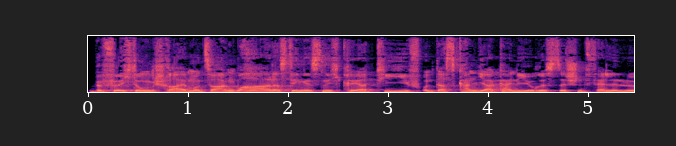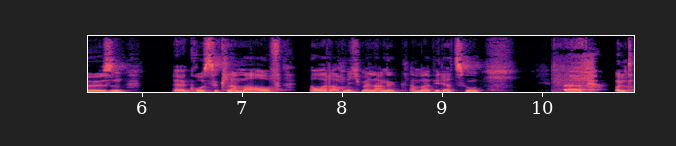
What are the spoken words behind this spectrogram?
Befürchtungen schreiben und sagen, wow, das Ding ist nicht kreativ und das kann ja keine juristischen Fälle lösen äh, große Klammer auf, dauert auch nicht mehr lange, Klammer wieder zu. Äh, und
